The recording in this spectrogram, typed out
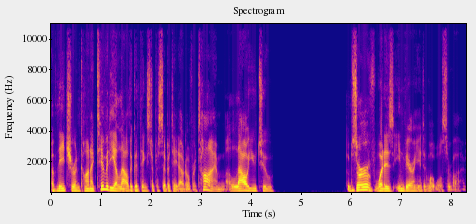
of nature and connectivity allow the good things to precipitate out over time, allow you to observe what is invariant and what will survive.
